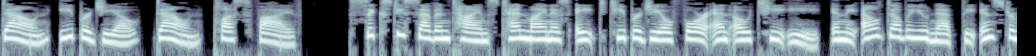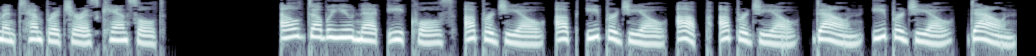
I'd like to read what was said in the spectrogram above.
down, Epergeo, down, plus 5. 67 times 10 minus 8 Tpergeo 4 NOTE. In the LW net the instrument temperature is cancelled. LW net equals uppergeo, up, epergeo, up, uppergeo, down, epergeo, down.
